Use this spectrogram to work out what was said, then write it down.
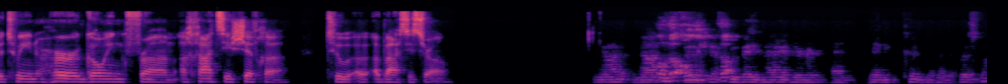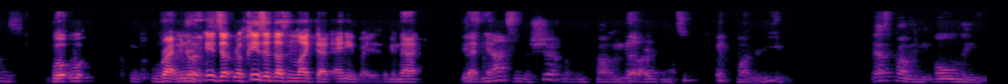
between her going from Achatzi Shivcha to a, a Bas Yisrael. Not, not. Well, the only- that the- we made married her and maybe couldn't have in the first place. Well, well, right. I mean, Rechiza, Rechiza doesn't like that anyways. I mean that If That- not for the shift, we probably the arguments one or you. That's probably the only.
